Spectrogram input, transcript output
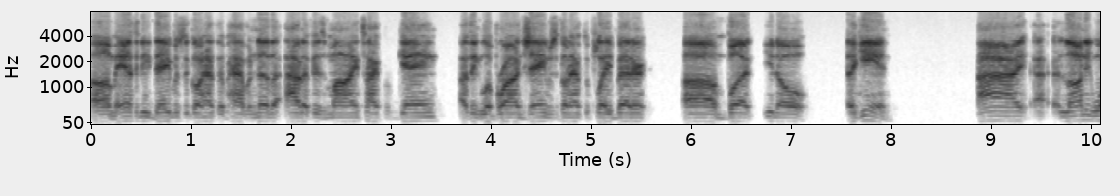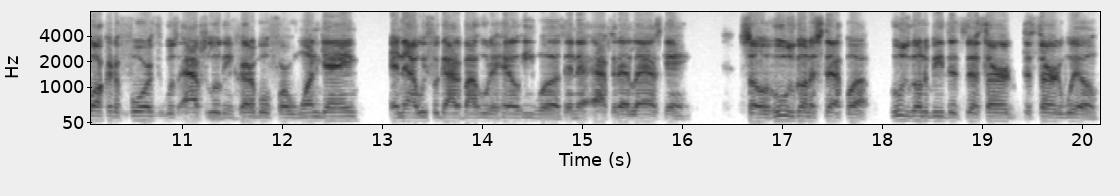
Um, Anthony Davis is going to have to have another out of his mind type of game. I think LeBron James is going to have to play better. Um, but, you know, again, I, Lonnie Walker the fourth was absolutely incredible for one game, and now we forgot about who the hell he was in that after that last game. So who's going to step up? Who's going to be the, the third the third wheel?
